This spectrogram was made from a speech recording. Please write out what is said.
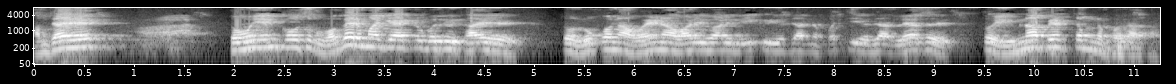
સમજાય? તો હું એમ કહું છું વગર માગ્યા એટલું બધું થાય તો લોકોના વૈણા વાળી વાળી એકવીસ હજાર ને પચીસ હજાર લેશે, તો એમના પેટ તમને ભરાતા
